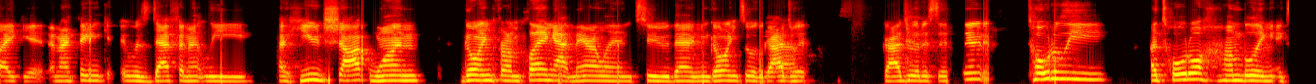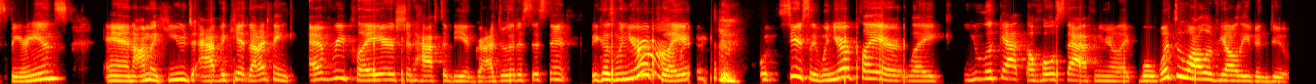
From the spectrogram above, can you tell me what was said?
like it. And i think it was definitely a huge shock. One going from playing at maryland to then going to a graduate graduate assistant, totally a total humbling experience. And I'm a huge advocate that I think every player should have to be a graduate assistant because when you're a player, seriously, when you're a player, like you look at the whole staff and you're like, well, what do all of y'all even do?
